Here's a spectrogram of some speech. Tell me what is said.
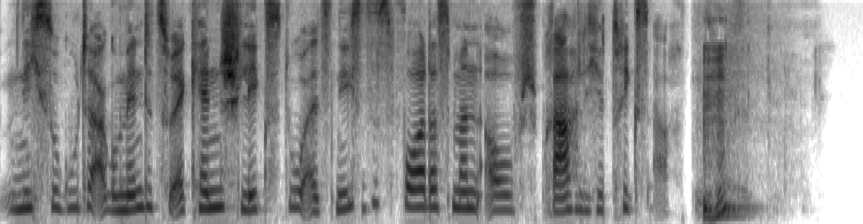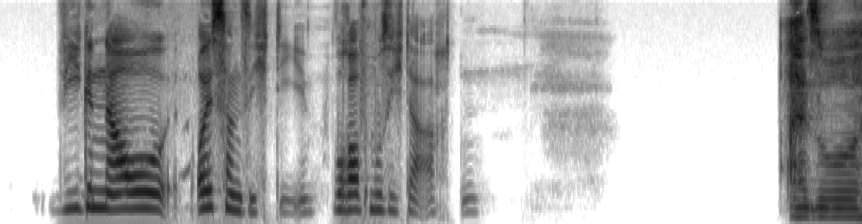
nicht so gute Argumente zu erkennen, schlägst du als nächstes vor, dass man auf sprachliche Tricks achten mhm. Wie genau äußern sich die? Worauf muss ich da achten? Also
